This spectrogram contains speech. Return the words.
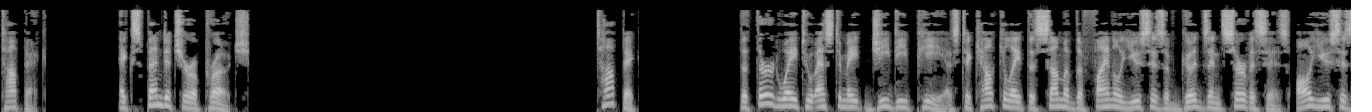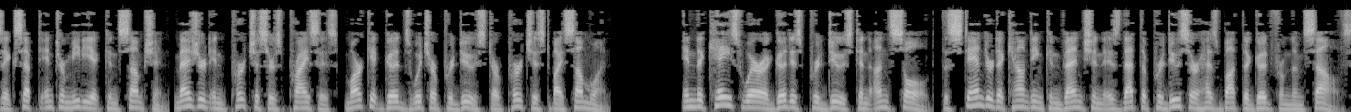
Topic: Expenditure approach the third way to estimate GDP is to calculate the sum of the final uses of goods and services all uses except intermediate consumption measured in purchasers' prices, market goods which are produced or purchased by someone. In the case where a good is produced and unsold, the standard accounting convention is that the producer has bought the good from themselves.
